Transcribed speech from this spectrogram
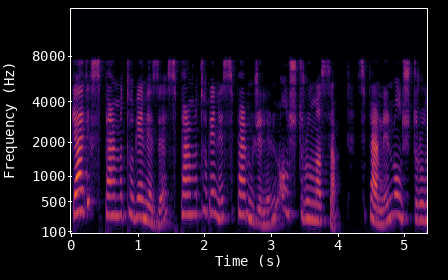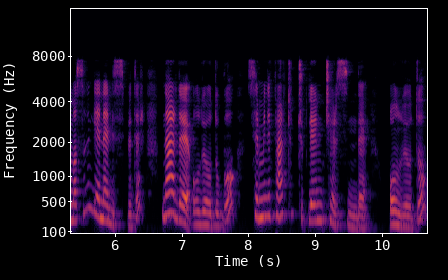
Geldik spermatogeneze. Spermatogenez sperm hücrelerinin oluşturulması. Spermlerin oluşturulmasının genel ismidir. Nerede oluyordu bu? Seminifer tüpçüklerin içerisinde oluyordu.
